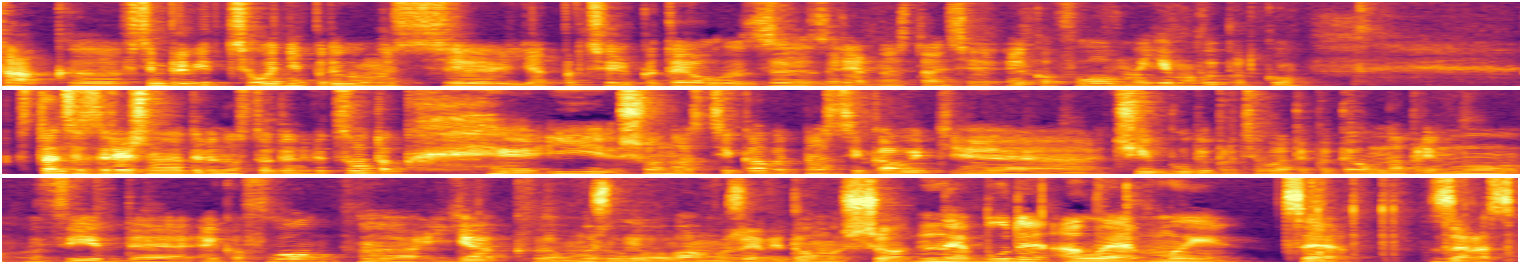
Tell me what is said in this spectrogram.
Так, е, всім привіт! Сьогодні подивимось, е, як працює котел з зарядною станцією EcoFlow. В моєму випадку станція заряджена на 91%. Е, І що нас цікавить? Нас цікавить, чи буде працювати котел напряму від EcoFlow. Як можливо вам вже відомо, що не буде, але ми це зараз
